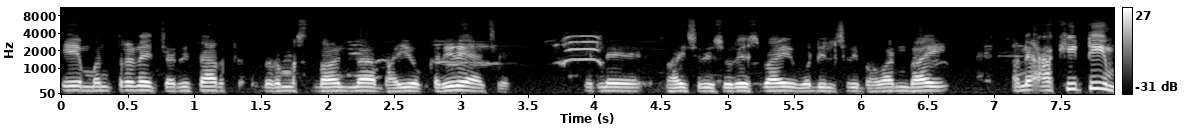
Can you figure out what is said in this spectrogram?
એ મંત્રને ચરિતાર્થ બ્રહ્મ સમાજના ભાઈઓ કરી રહ્યા છે. એટલે ભાઈ શ્રી સુરેશભાઈ, વડીલ શ્રી ભવાનભાઈ અને આખી ટીમ,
